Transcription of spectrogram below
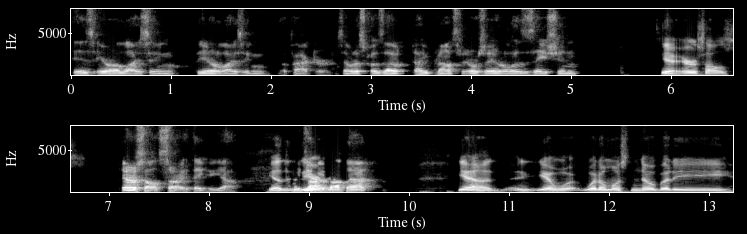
is aerolizing the aerolizing factor? Is that what it's called? Is that how you pronounce it? Or is it aerolization? Yeah, aerosols. Aerosols. Sorry, thank you. Yeah. Yeah. Can we talk about that? Yeah, yeah. What, what almost nobody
